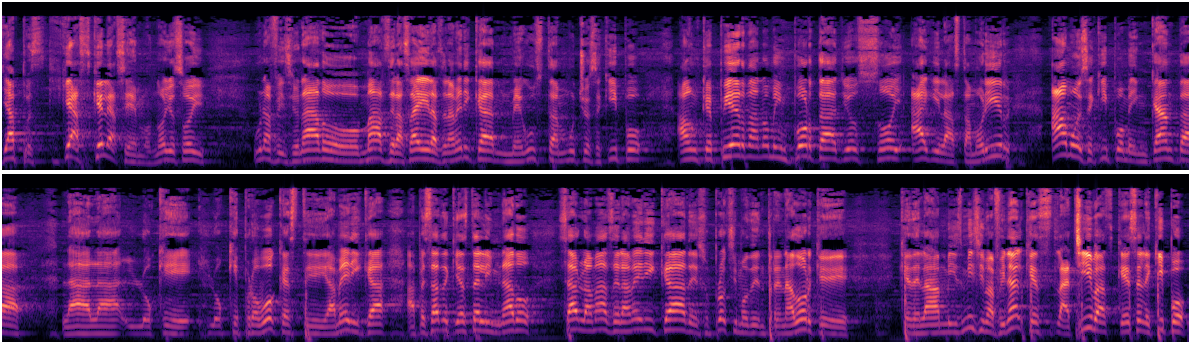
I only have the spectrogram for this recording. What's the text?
ya pues, ¿qué, qué le hacemos? no? Yo soy un aficionado más de las Águilas del América, me gusta mucho ese equipo, aunque pierda no me importa, yo soy Águila hasta morir, amo ese equipo, me encanta la, la- lo, que, lo que provoca este América, a pesar de que ya está eliminado, se habla más del América, de su próximo entrenador que, que de la mismísima final, que es la Chivas, que es el equipo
